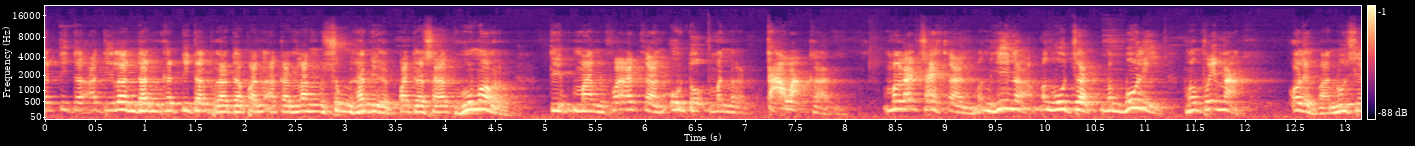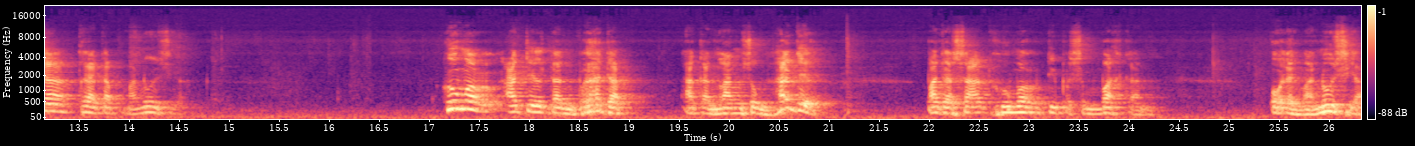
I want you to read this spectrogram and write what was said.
Ketidakadilan dan ketidakberadaban akan langsung hadir pada saat humor dimanfaatkan untuk menertawakan, melecehkan, menghina, menghujat, membuli, memfitnah oleh manusia terhadap manusia. Humor adil dan beradab akan langsung hadir pada saat humor dipersembahkan oleh manusia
